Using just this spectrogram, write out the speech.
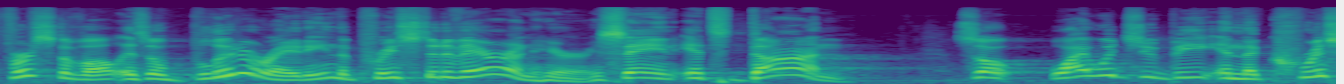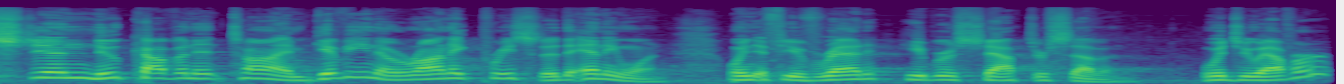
first of all, is obliterating the priesthood of Aaron here. He's saying it's done. So, why would you be in the Christian New Covenant time giving Aaronic priesthood to anyone when, if you've read Hebrews chapter 7? Would you ever?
